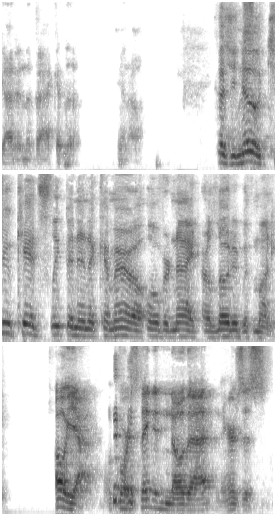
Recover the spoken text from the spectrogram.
got in the back of the, you know, because you know, two kids sleeping in a Camaro overnight are loaded with money. Oh yeah, of course they didn't know that. And here's this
